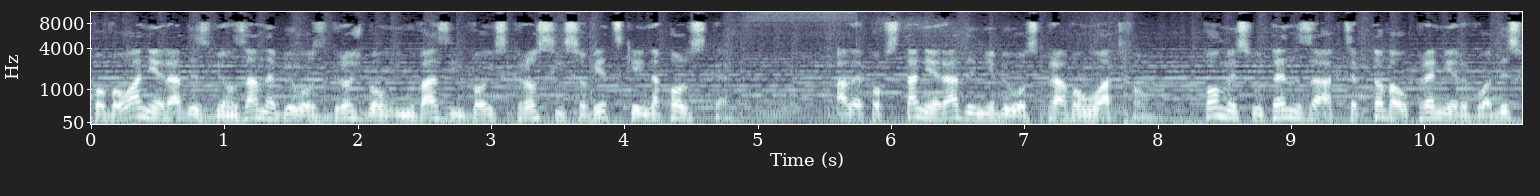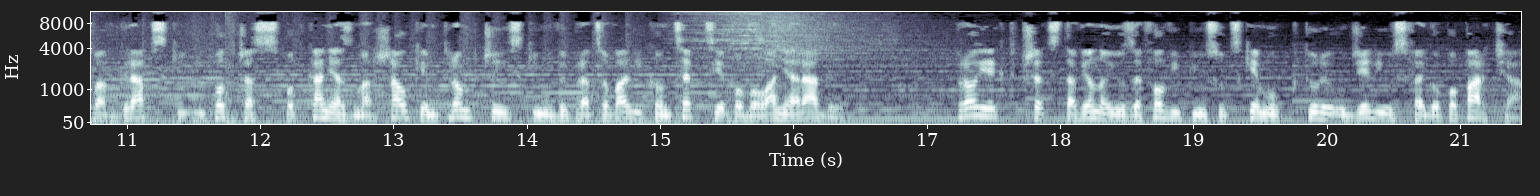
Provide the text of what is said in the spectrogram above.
Powołanie Rady związane było z groźbą inwazji wojsk Rosji Sowieckiej na Polskę. Ale powstanie Rady nie było sprawą łatwą. Pomysł ten zaakceptował premier Władysław Grabski i podczas spotkania z marszałkiem Trąbczyńskim wypracowali koncepcję powołania Rady. Projekt przedstawiono Józefowi Piłsudskiemu, który udzielił swego poparcia.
